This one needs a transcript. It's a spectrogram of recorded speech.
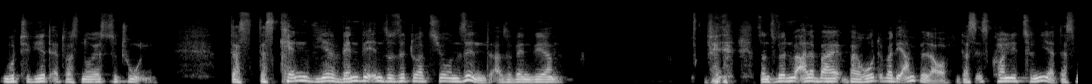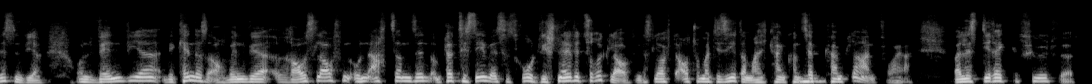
motiviert, etwas Neues zu tun. Das, das kennen wir, wenn wir in so Situationen sind. Also wenn wir, sonst würden wir alle bei, bei Rot über die Ampel laufen. Das ist konditioniert, das wissen wir. Und wenn wir, wir kennen das auch, wenn wir rauslaufen, unachtsam sind und plötzlich sehen wir, es ist rot, wie schnell wir zurücklaufen. Das läuft automatisiert, da mache ich kein Konzept, mhm. keinen Plan vorher, weil es direkt gefühlt wird.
